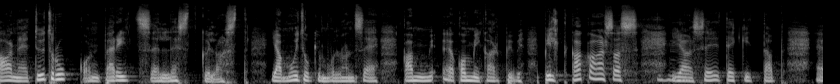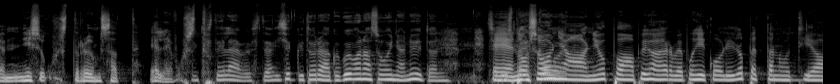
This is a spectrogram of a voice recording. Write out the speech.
Kaane tüdruk on pärit sellest külast ja muidugi mul on see kamm, kommikarbi pilt ka kaasas mm -hmm. ja see tekitab ähm, niisugust rõõmsat elevust. niisugust elevust jah, ise kui tore, aga kui vana Sonja nüüd on? Eh, no Sonja on juba Pühajärve põhikooli lõpetanud ja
